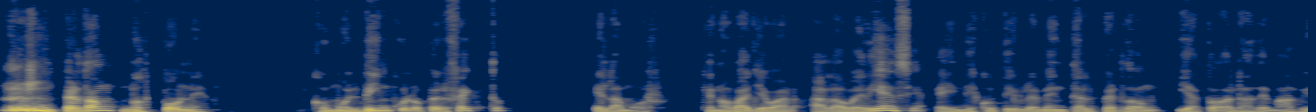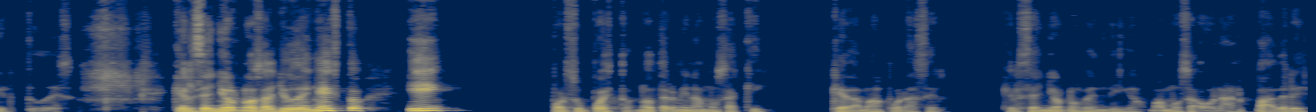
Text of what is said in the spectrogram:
perdón, nos pone como el vínculo perfecto el amor que nos va a llevar a la obediencia e indiscutiblemente al perdón y a todas las demás virtudes. Que el Señor nos ayude en esto y, por supuesto, no terminamos aquí. Queda más por hacer. Que el Señor nos bendiga. Vamos a orar. Padre,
